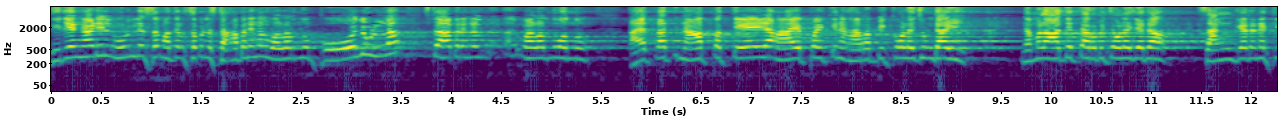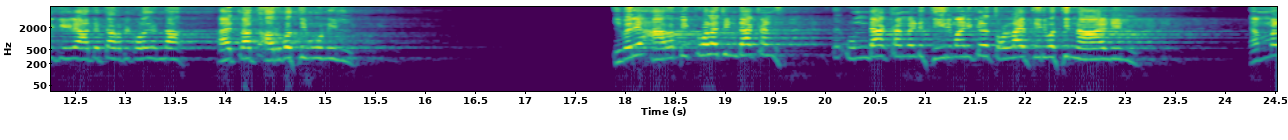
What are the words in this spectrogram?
തിരങ്ങാടിയിൽ നൂറുലസ മദ്രസ പോലെ സ്ഥാപനങ്ങൾ വളർന്നു പോലുള്ള സ്ഥാപനങ്ങൾ വളർന്നു വന്നു. ആയിരത്തി തൊള്ളായിരത്തി നാൽപ്പത്തി ഏഴ് ആയപ്പോഴേക്കിന് അറബി കോളേജ് ഉണ്ടായി. നമ്മൾ ആദ്യത്തെ അറബി കോളേജ് ഏതാ? സംഘടനയ്ക്ക് കീഴിൽ ആദ്യത്തെ അറബി കോളേജ് എന്താ? ആയിരത്തി തൊള്ളായിരത്തി അറുപത്തി മൂന്നിൽ ഇവർ അറബി കോളേജ് ഉണ്ടാക്കാൻ ഉണ്ടാക്കാൻ വേണ്ടി തീരുമാനിക്കുന്നത് തൊള്ളായിരത്തി ഇരുപത്തിനാലിൽ. നമ്മൾ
